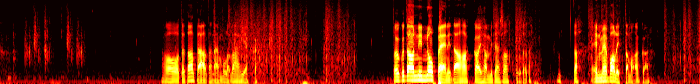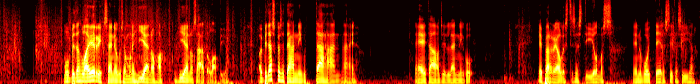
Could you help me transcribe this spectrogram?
otetaan täältä näin mulle vähän hiekka. Toi kun tää on niin nopea, niin tää hakkaa ihan miten sattuu tätä. Mutta en mene valittamaankaan. Mulla pitäisi olla erikseen joku semmonen hieno, hieno säätölapio. Vai pitäisikö se tehdä niinku tähän näin? Ei, tää on silleen niinku epärealistisesti ilmassa. En voi tehdä sitä siihen.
